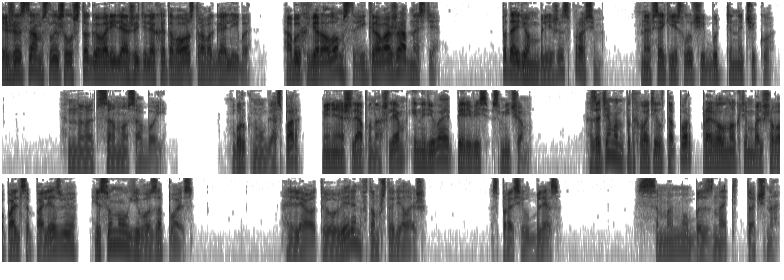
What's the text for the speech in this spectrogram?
«Ты же сам слышал, что говорили о жителях этого острова Галибы, об их вероломстве и кровожадности. Подойдем ближе, спросим. На всякий случай будьте начеку». «Ну, это само собой», — буркнул Гаспар, меняя шляпу на шлем и надевая перевязь с мечом. Затем он подхватил топор, провел ногтем большого пальца по лезвию и сунул его за пояс. «Лео, ты уверен в том, что делаешь?» — спросил Блес. «Самому бы знать точно».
